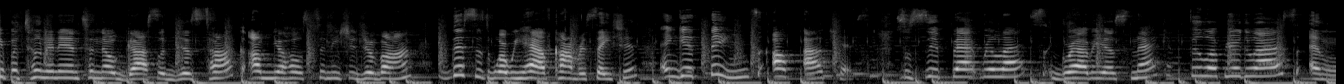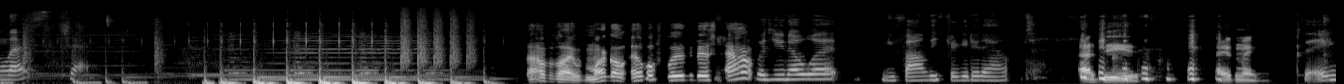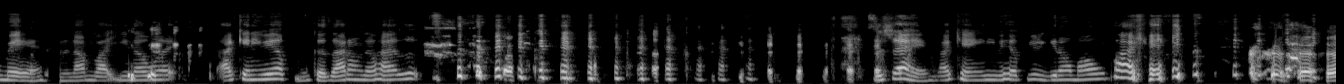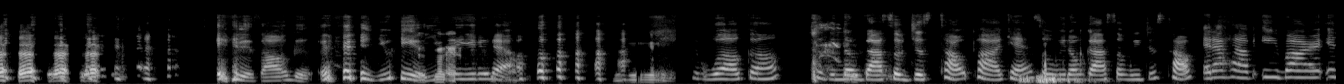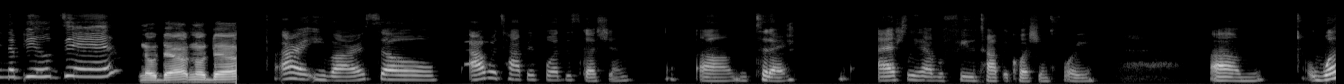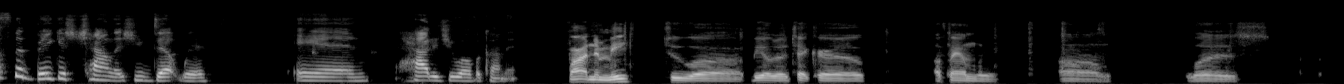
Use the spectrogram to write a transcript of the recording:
you for tuning in to No Gossip Just Talk. I'm your host, Tenisha Javon. This is where we have conversation and get things off our chest. So sit back, relax, grab your snack, fill up your glass, and let's chat. I was like, am I gonna ever figure this out? But you know what? You finally figured it out. I did. Amen. Amen. And I'm like, you know what? I can't even help him because I don't know how it looks. it's a shame. I can't even help you to get on my own podcast. it is all good. you here. You figured it out. Welcome to the No Gossip Just Talk podcast. So we don't gossip, we just talk. And I have Evar in the building. No doubt, no doubt. All right, Evar. So our topic for discussion um, today. I actually have a few topic questions for you. Um, what's the biggest challenge you dealt with, and how did you overcome it? Finding me to uh, be able to take care of a family um, was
